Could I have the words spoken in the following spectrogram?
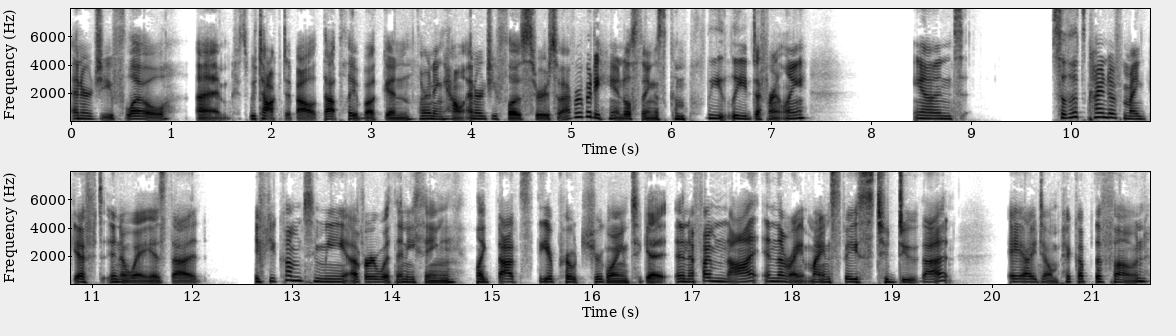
energy flow, because um, we talked about that playbook and learning how energy flows through. So everybody handles things completely differently. And so that's kind of my gift in a way is that if you come to me ever with anything, like that's the approach you're going to get. And if I'm not in the right mind space to do that, A, I don't pick up the phone.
